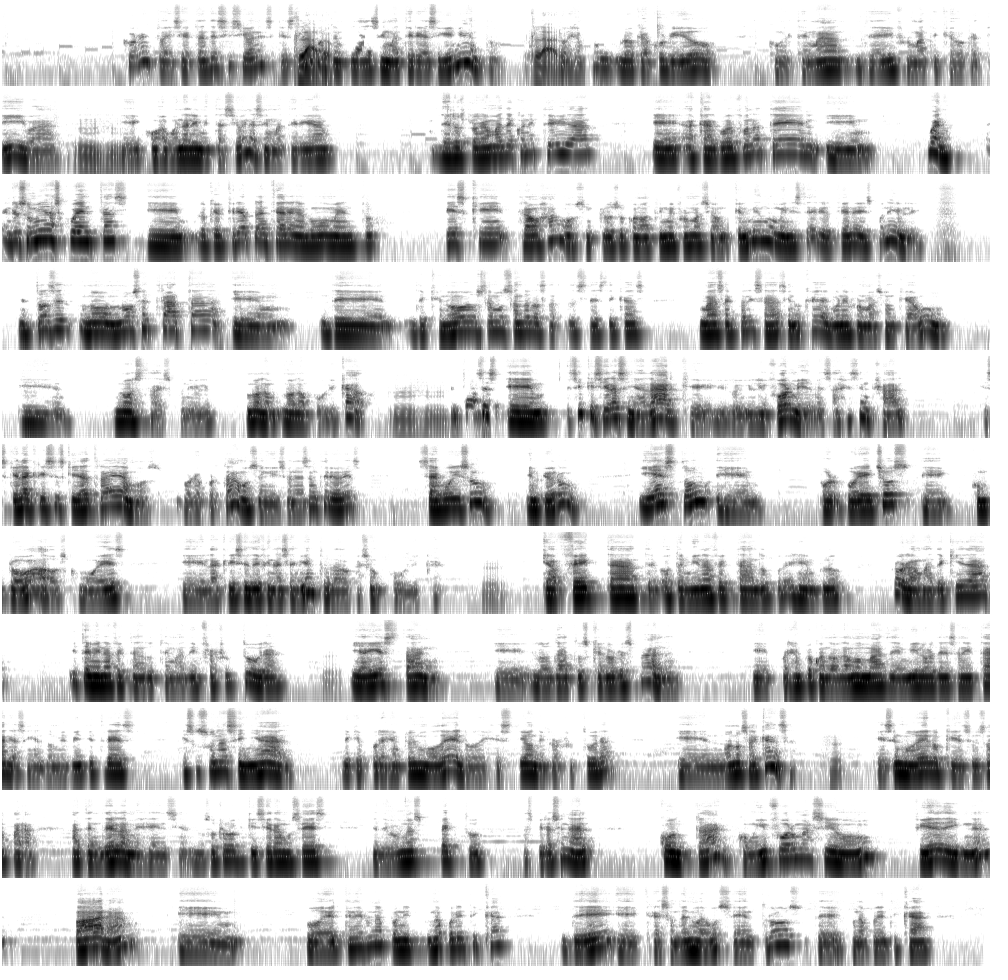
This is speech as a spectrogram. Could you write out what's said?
Correcto, hay ciertas decisiones que están contempladas en materia de seguimiento. Claro. Por ejemplo, lo que ha ocurrido con el tema de informática educativa, y eh, con algunas limitaciones en materia de los programas de conectividad eh, a cargo de Fonatel. Y bueno, en resumidas cuentas, eh, lo que quería plantear en algún momento es que trabajamos incluso con óptima información que el mismo ministerio tiene disponible. Entonces, no, no se trata de, que no estamos usando las estadísticas más actualizadas, sino que hay alguna información que aún eh, no está disponible, no la, no la han publicado. Entonces, eh, sí quisiera señalar que el, informe y el mensaje central es que la crisis que ya traíamos o reportamos en ediciones anteriores se agudizó, empeoró. Y esto eh, por, por, hechos comprobados, como es eh, la crisis de financiamiento de la educación pública, mm. que afecta o termina afectando, por ejemplo, programas de equidad y termina afectando temas de infraestructura. Mm. Y ahí están eh, los datos que lo respaldan. Eh, por ejemplo, cuando hablamos más de mil órdenes sanitarias en el 2023, eso es una señal de que, por ejemplo, el modelo de gestión de infraestructura eh, no nos alcanza. Ese modelo que se usa para atender la emergencia. Nosotros lo que quisiéramos es, desde un aspecto aspiracional, contar con información fidedigna para eh, poder tener una, una política de eh, creación de nuevos centros, de una política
